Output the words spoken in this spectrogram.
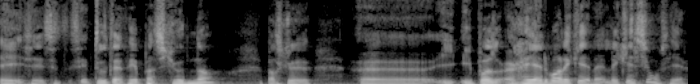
Et c'est tout à fait passionnant, parce que euh, il, pose réellement les, les questions. C'est-à-dire,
